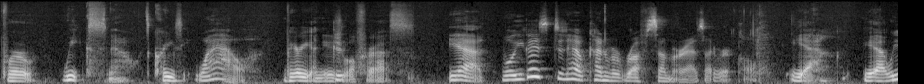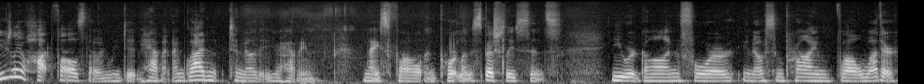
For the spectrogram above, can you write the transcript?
for weeks now. It's crazy. Wow. Very unusual for us. Yeah. Well, you guys did have kind of a rough summer, as I recall. Yeah. Yeah. We usually have hot falls though, and we didn't have it. I'm glad to know that you're having nice fall in Portland, especially since you were gone for you know some prime fall weather.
